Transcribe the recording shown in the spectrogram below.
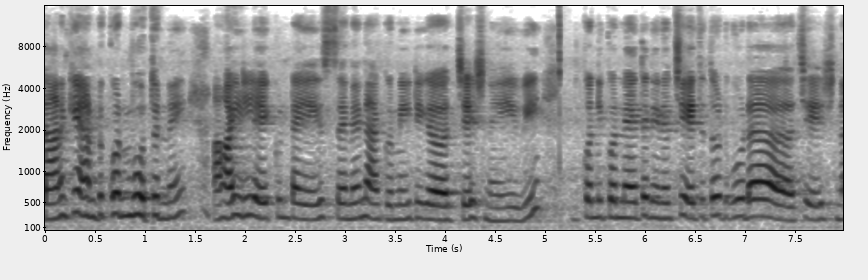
దానికే అంటుకొని పోతున్నాయి. ఆయిల్ లేకుండా వేస్తేనే నాకు నీట్గా వచ్చేసినాయి ఇవి. కొన్ని కొన్ని అయితే నేను చేతితో కూడా చేసిన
